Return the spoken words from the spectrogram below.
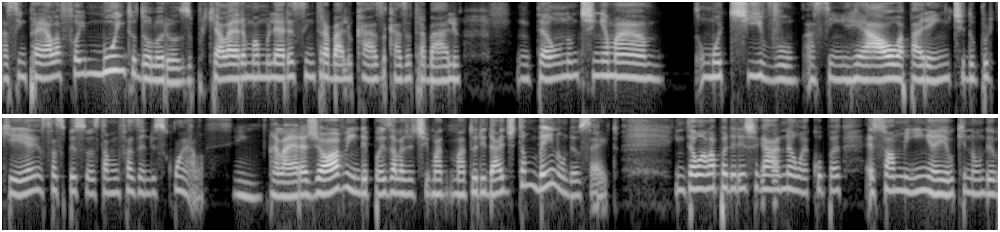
assim, para ela foi muito doloroso, porque ela era uma mulher assim, trabalho casa, casa trabalho. Então não tinha uma um motivo assim real, aparente do porquê essas pessoas estavam fazendo isso com ela. Sim. Ela era jovem, depois ela já tinha uma maturidade, também não deu certo. Então ela poderia chegar, ah, não, é culpa é só minha, eu que não deu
